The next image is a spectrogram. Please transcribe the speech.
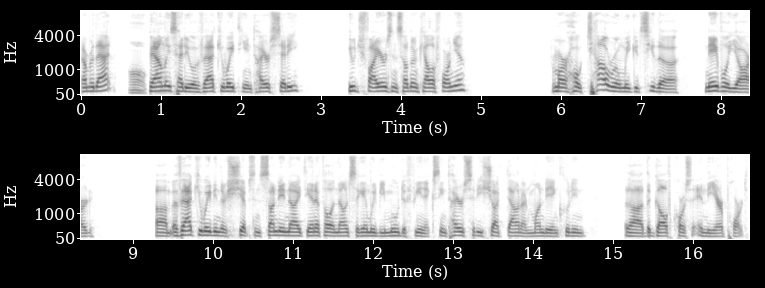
Remember that? oh, Families had to evacuate the entire city. Huge fires in Southern California. From our hotel room, we could see the naval yard um, evacuating their ships. And Sunday night, the NFL announced the game would be moved to Phoenix. The entire city shut down on Monday, including uh, the golf course and the airport.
